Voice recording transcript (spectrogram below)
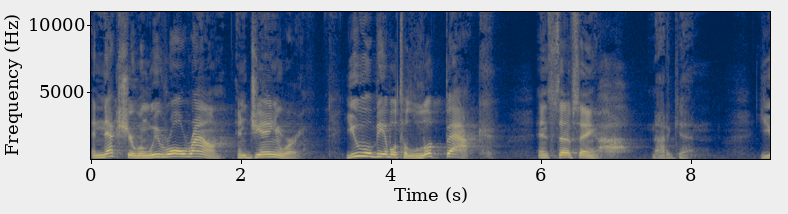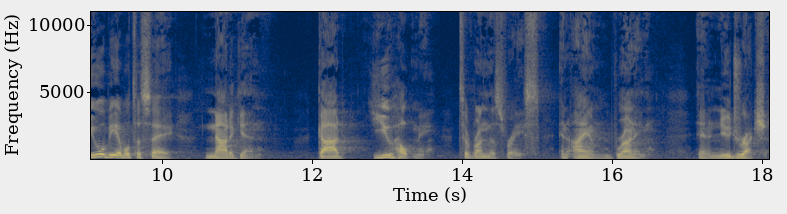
And next year, when we roll around in January, you will be able to look back instead of saying, ah, not again. You will be able to say, not again. God, you help me to run this race, and I am running in a new direction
